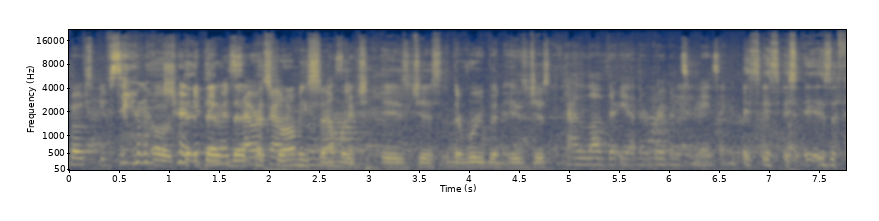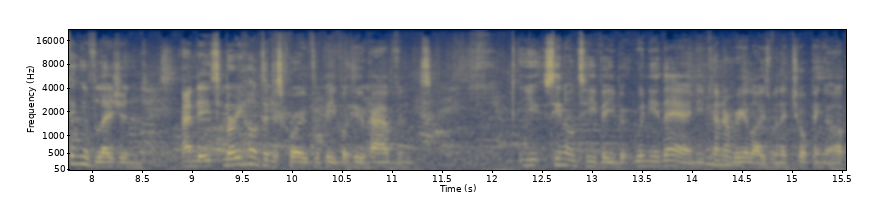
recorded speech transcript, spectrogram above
roast beef sandwich Oh, or anything their, with their sauerkraut. pastrami sandwich is just, and the Reuben is just I love their yeah. Their Reuben's amazing. it's, it's, it's, it's a thing of legend, and it's very hard to describe for people who haven't you seen it on TV. But when you're there, and you kind Mm-hmm. of realize when they're chopping it up,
